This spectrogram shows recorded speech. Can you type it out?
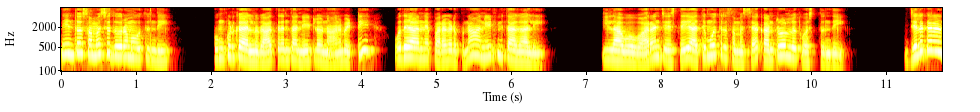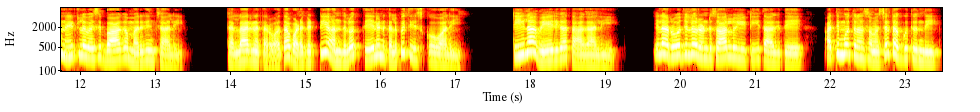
దీంతో సమస్య దూరం అవుతుంది కుంకుడుకాయలను రాత్రంతా నీటిలో నానబెట్టి ఉదయాన్నే పరగడుపున ఆ నీటిని తాగాలి. ఇలా ఓ వారం చేస్తే అతిమూత్ర సమస్య కంట్రోల్లోకి వస్తుంది. జీలకర్ర నీటిలో వేసి బాగా మరిగించాలి. చల్లారిన తర్వాత వడగట్టి అందులో తేనెను కలిపి తీసుకోవాలి. టీలా వేడిగా తాగాలి. ఇలా రోజులో రెండుసార్లు ఈ టీ తాగితే అతిమూత్రం సమస్య తగ్గుతుంది.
